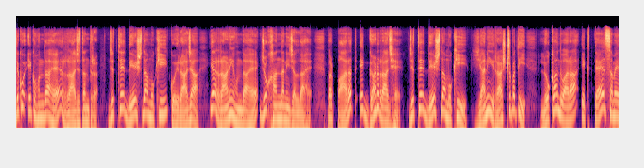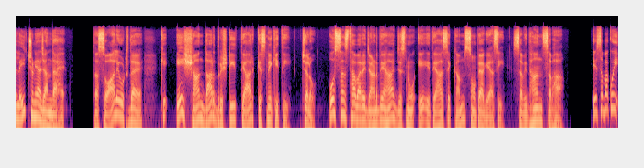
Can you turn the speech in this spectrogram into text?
ਦੇਖੋ, ਇੱਕ ਹੁੰਦਾ ਹੈ ਰਾਜਤੰਤਰ, ਜਿੱਥੇ ਦੇਸ਼ ਦਾ ਮੁਖੀ ਕੋਈ ਰਾਜਾ ਜਾਂ ਰਾਣੀ ਹੁੰਦਾ ਹੈ ਜੋ ਖਾਨਦਾਨੀ ਚੱਲਦਾ ਹੈ। ਪਰ ਭਾਰਤ ਇੱਕ ਗਣ ਰਾਜ ਹੈ, ਜਿੱਥੇ ਦੇਸ਼ ਦਾ ਮੁਖੀ, ਯਾਨੀ ਰਾਸ਼ਟਰਪਤੀ, ਲੋਕਾਂ ਦੁਆਰਾ ਇੱਕ ਤੈਅ ਸਮੇਂ ਲਈ ਚੁਣਿਆ ਜਾਂਦਾ ਹੈ। ਤਾਂ ਸਵਾਲ ਇਹ ਉੱਠਦਾ ਹੈ ਕਿ ਇਹ ਸ਼ਾਨਦਾਰ ਦ੍ਰਿਸ਼ਟੀ ਤਿਆਰ ਕਿਸਨੇ ਕੀਤੀ? ਚਲੋ, ਉਸ ਸੰਸਥਾ ਬਾਰੇ ਜਾਣਦੇ ਹਾਂ ਜਿਸ ਨੂੰ ਇਹ ਇਤਿਹਾਸਿਕ ਕੰਮ ਸੌਂਪਿਆ ਗਿਆ ਸੀ, ਸੰਵਿਧਾਨ ਸਭਾ। ਇਹ ਸਭਾ ਕੋਈ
